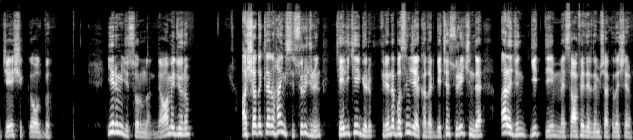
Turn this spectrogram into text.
C şıkkı oldu. 20. sorumdan devam ediyorum. Aşağıdakilerden hangisi sürücünün tehlikeyi görüp frene basıncaya kadar geçen süre içinde aracın gittiği mesafedir demiş arkadaşlarım.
